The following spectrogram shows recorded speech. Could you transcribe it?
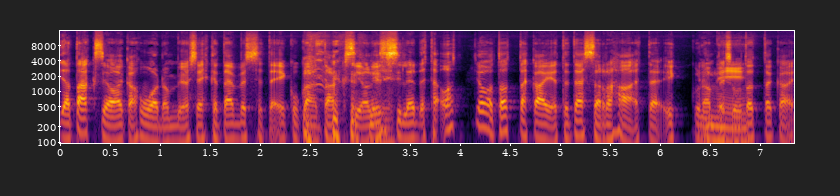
Ja taksi on aika huono myös ehkä tämmöisessä, että ei kukaan taksi olisi silleen, että oh, joo, totta kai, että tässä rahaa, että ikkunanpesu Niin. totta kai.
